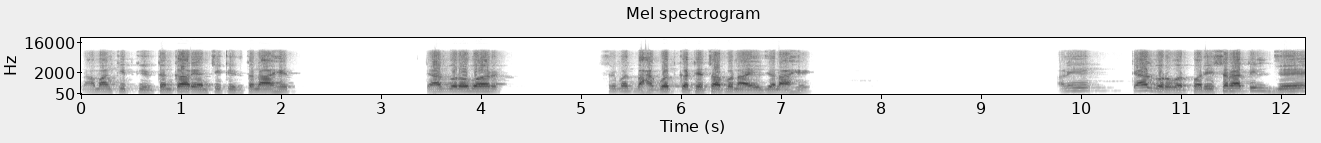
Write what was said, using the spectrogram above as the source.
नामांकित कीर्तनकार यांची कीर्तनं आहेत. त्याचबरोबर श्रीमद भागवत कथेचा पण आयोजन आहे. आणि त्याचबरोबर परिसरातील जे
